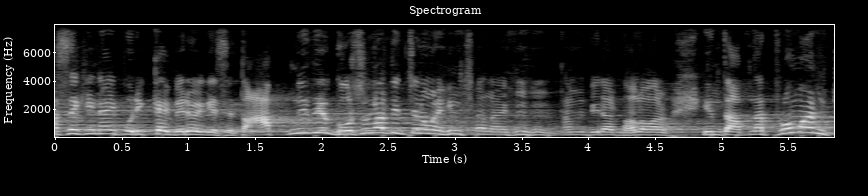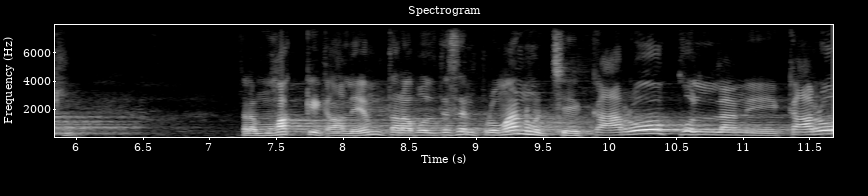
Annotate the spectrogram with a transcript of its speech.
আছে কি নাই, পরীক্ষায় বেরোয় গেছে। তো আপনি যে ঘোষণা দিচ্ছেন, আমার হিংসা নাই আমি বিরাট ভালো কিন্তু আপনার প্রমাণ কি? তারা মুহাক্কিক আলেম, তারা বলতেছেন, প্রমাণ হচ্ছে কারও কল্যাণে, কারও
